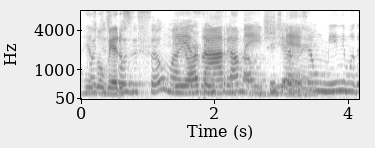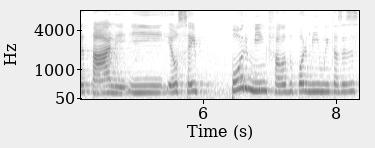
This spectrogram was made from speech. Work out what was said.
resolver uma os disposição maior para enfrentar o Exatamente. Gente, É. vezes é um mínimo detalhe e eu sei por mim, falando por mim, muitas vezes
